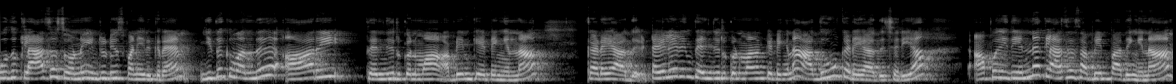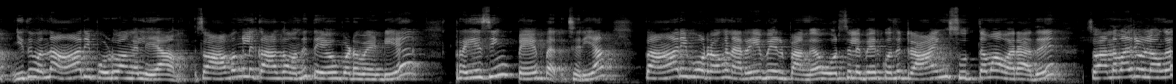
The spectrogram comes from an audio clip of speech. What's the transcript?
புது கிளாஸஸ் ஒன்று இன்ட்ரடியூஸ் பண்ணியிருக்கிறேன். இதுக்கு வந்து ஆரி தெரிஞ்சிருக்கணுமா அப்படின்னு கேட்டிங்கன்னா கிடையாது. டெய்லரிங் தெரிஞ்சிருக்கணுமான்னு கேட்டிங்கன்னா அதுவும் கிடையாது. சரியா? அப்போ இது என்ன கிளாஸஸ் அப்படின்னு பார்த்தீங்கன்னா இது வந்து ஆரி போடுவாங்க இல்லையா? ஸோ அவங்களுக்காக வந்து தேவைப்பட வேண்டிய ட்ரேசிங் பேப்பர் சரியா? இப்போ ஆரி போடுறவங்க நிறைய பேர் இருப்பாங்க. ஒரு சில பேருக்கு வந்து டிராயிங் சுத்தமாக வராது. ஸோ அந்த மாதிரி உள்ளவங்க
